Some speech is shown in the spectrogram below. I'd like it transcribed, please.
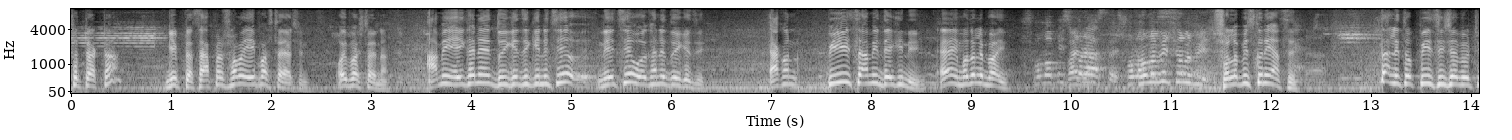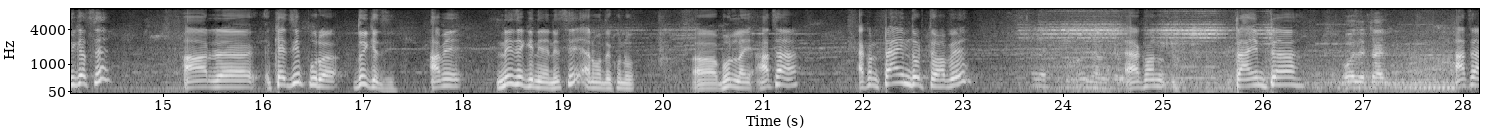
ছোট্ট একটা গিফট আছে। আপনারা সবাই এই পাশটায় আছেন, ওই পাশটায় না। আমি এইখানে দুই কেজি কিনেছি, নিয়েছি, ওইখানে দুই কেজি। এখন পিস আমি দেখিনি। এই মদলে ভাই। ষোলো পিস ষোলো পিস ষোলো করে আছে। তাহলে তো পিস হিসাবে ঠিক আছে। আর কেজি পুরো দুই কেজি। আমি নিজে কিনে এনেছি এর মধ্যে কোনো ভুল নাই। আচ্ছা এখন টাইম ধরতে হবে। এখন টাইমটা আচ্ছা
